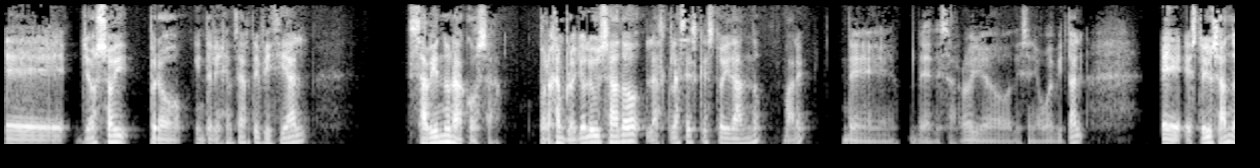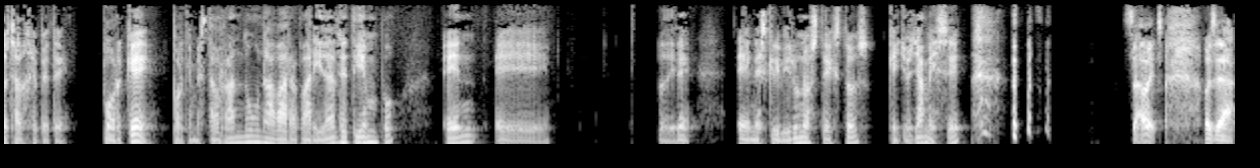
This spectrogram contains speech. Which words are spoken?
Eh, yo soy pro inteligencia artificial sabiendo una cosa. Por ejemplo, yo lo he usado las clases que estoy dando, ¿vale? De, de desarrollo, diseño web y tal. eh, estoy usando ChatGPT. ¿Por qué? Porque me está ahorrando una barbaridad de tiempo en, eh, lo diré, en escribir unos textos que yo ya me sé. ¿Sabes? O sea,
